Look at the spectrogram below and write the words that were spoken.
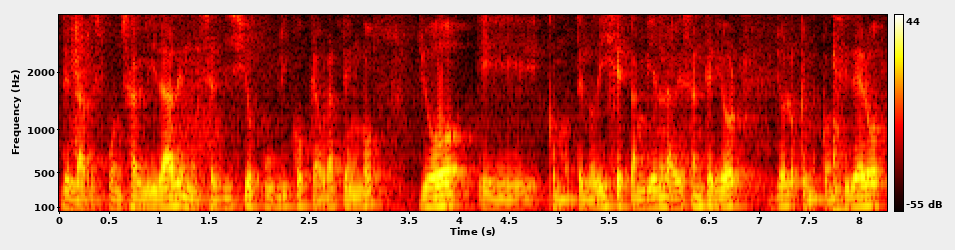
de la responsabilidad en el servicio público que ahora tengo, yo, eh, como te lo dije también la vez anterior, yo lo que me considero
